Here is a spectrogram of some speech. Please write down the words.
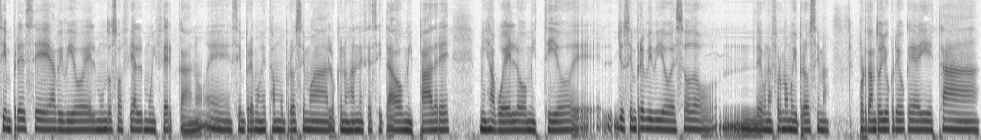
siempre se ha vivido el mundo social muy cerca, ¿no? Eh, siempre hemos estado muy próximos a los que nos han necesitado, mis padres, mis abuelos, mis tíos. Eh, yo siempre he vivido eso de, una forma muy próxima. Por tanto, yo creo que ahí está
